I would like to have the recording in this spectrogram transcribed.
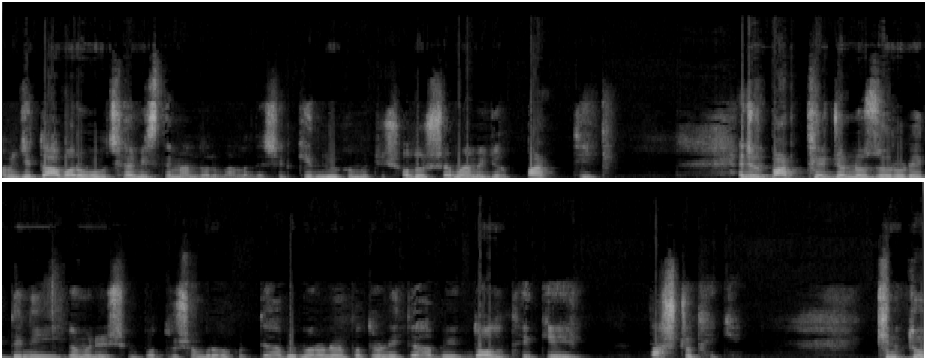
আমি যেহেতু আবারও বলছি, আমি ইসলামী আন্দোলন বাংলাদেশের কেন্দ্রীয় কমিটির সদস্য এবং আমি একজন প্রার্থী। একজন প্রার্থীর জন্য জরুরি তিনি নমিনেশন পত্র সংগ্রহ করতে হবে মনোনয়ন পত্র নিতে হবে দল থেকে, রাষ্ট্র থেকে। কিন্তু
